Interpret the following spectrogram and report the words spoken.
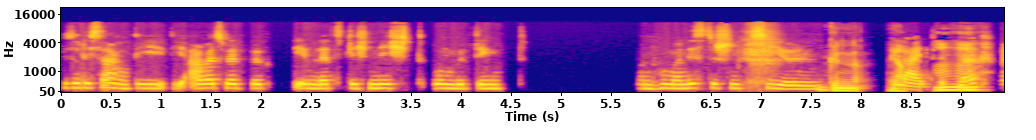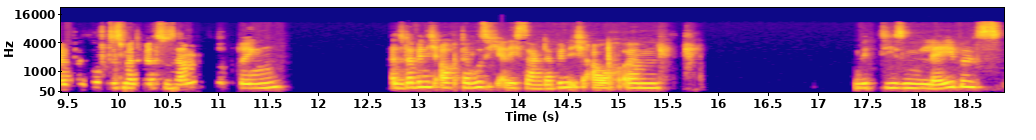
wie soll ich sagen, die, die Arbeitswelt wird eben letztlich nicht unbedingt von humanistischen Zielen genau. geleitet. Ja. Mhm. Ne? Man versucht es manchmal zusammenzubringen. Also da bin ich auch, da muss ich ehrlich sagen, da bin ich auch, ähm, mit diesen Labels,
